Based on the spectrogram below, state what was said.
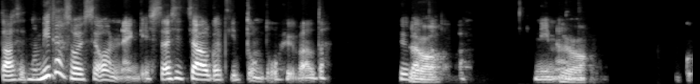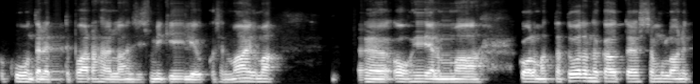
taas, että no mitä se olisi se onnenkissa. Ja sitten se alkoikin tuntua hyvältä, hyvältä Joo. tota, nimeltä. Joo. Ku- Kuuntelette parhaillaan siis Miki Liukkosen maailma-ohjelmaa kolmatta tuotantokautta, jossa mulla on nyt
